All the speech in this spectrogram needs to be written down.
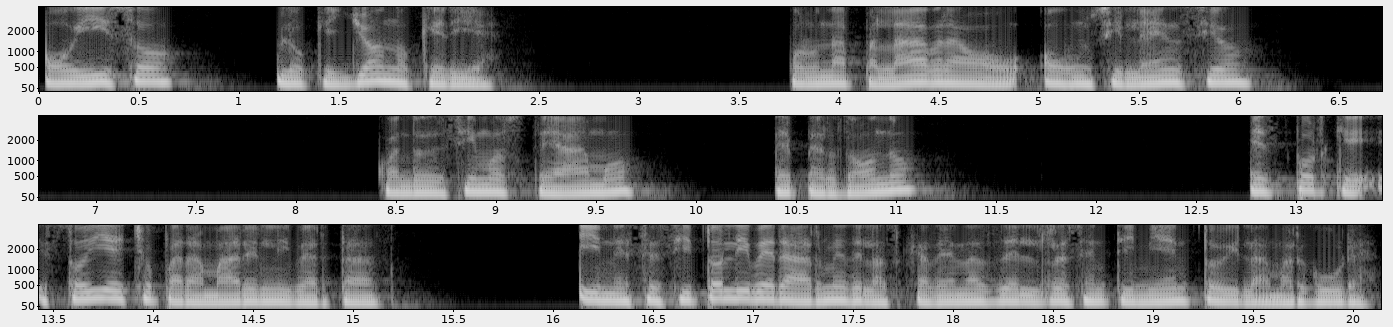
o hizo lo que yo no quería. Por una palabra o, un silencio. Cuando decimos te amo, te perdono, es porque estoy hecho para amar en libertad y necesito liberarme de las cadenas del resentimiento y la amargura.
